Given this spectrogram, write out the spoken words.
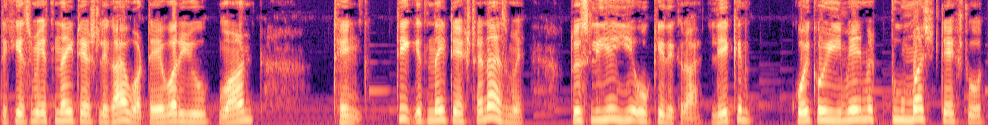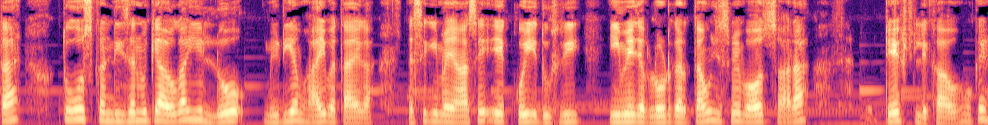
देखिए, इसमें इतना ही टेक्स्ट लिखा है वट एवर यू वॉन्ट थिंक ठीक, इतना ही टेक्स्ट है ना इसमें? तो इसलिए ये ओके दिख रहा है। लेकिन कोई कोई इमेज में टू मच टेक्स्ट होता है तो उस कंडीशन में क्या होगा? ये लो मीडियम हाई बताएगा। जैसे कि मैं यहाँ से एक कोई दूसरी इमेज अपलोड करता हूँ, जिसमें बहुत सारा टेक्स्ट लिखा हो okay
